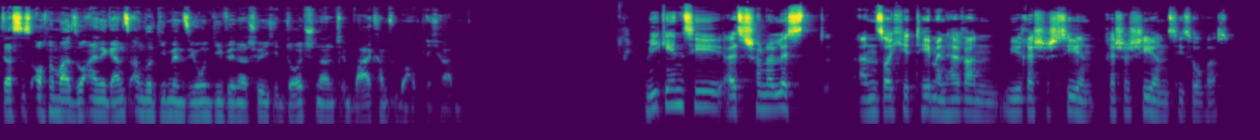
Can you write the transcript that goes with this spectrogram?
das ist auch nochmal so eine ganz andere Dimension, die wir natürlich in Deutschland im Wahlkampf überhaupt nicht haben. Wie gehen Sie als Journalist an solche Themen heran? Wie recherchieren, recherchieren Sie sowas?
